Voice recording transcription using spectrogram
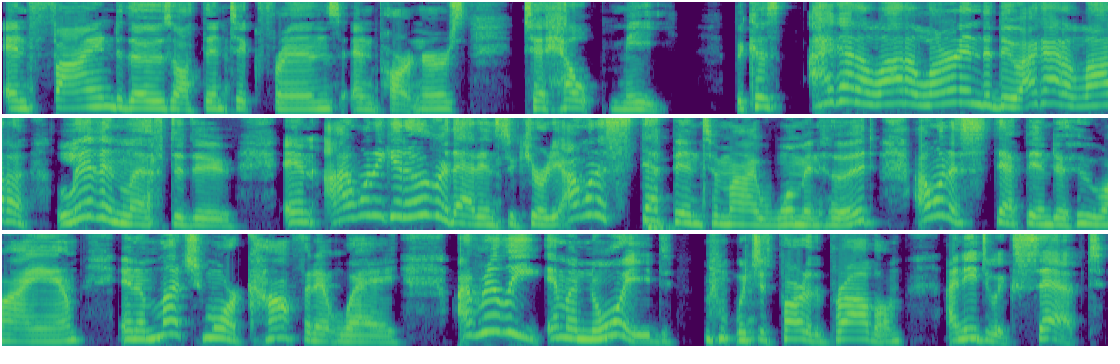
and find those authentic friends and partners to help me because I got a lot of learning to do. I got a lot of living left to do. And I want to get over that insecurity. I want to step into my womanhood. I want to step into who I am in a much more confident way. I really am annoyed which is part of the problem. I need to accept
